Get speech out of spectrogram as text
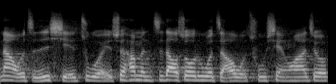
那我只是协助而已。所以他们知道说，如果只要我出现的话，就。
